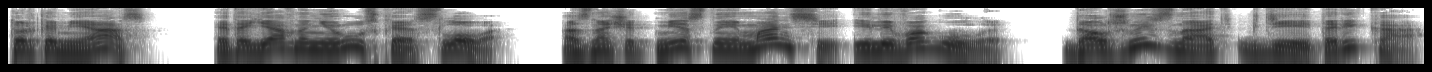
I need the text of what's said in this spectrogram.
Только Миас – это явно не русское слово, а значит местные манси или вагулы должны знать, где эта река.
